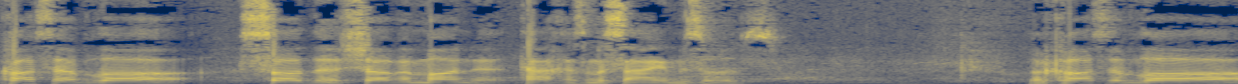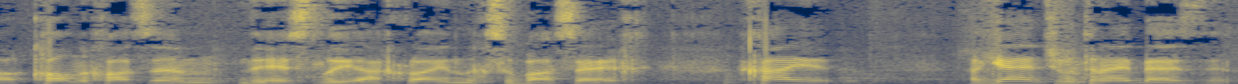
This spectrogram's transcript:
Kosav law soda shavimana tachas masayim zuz. The of law kol nechasim the isli achroin l'chsubasech chayiv. Again, shutanai bezdin.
